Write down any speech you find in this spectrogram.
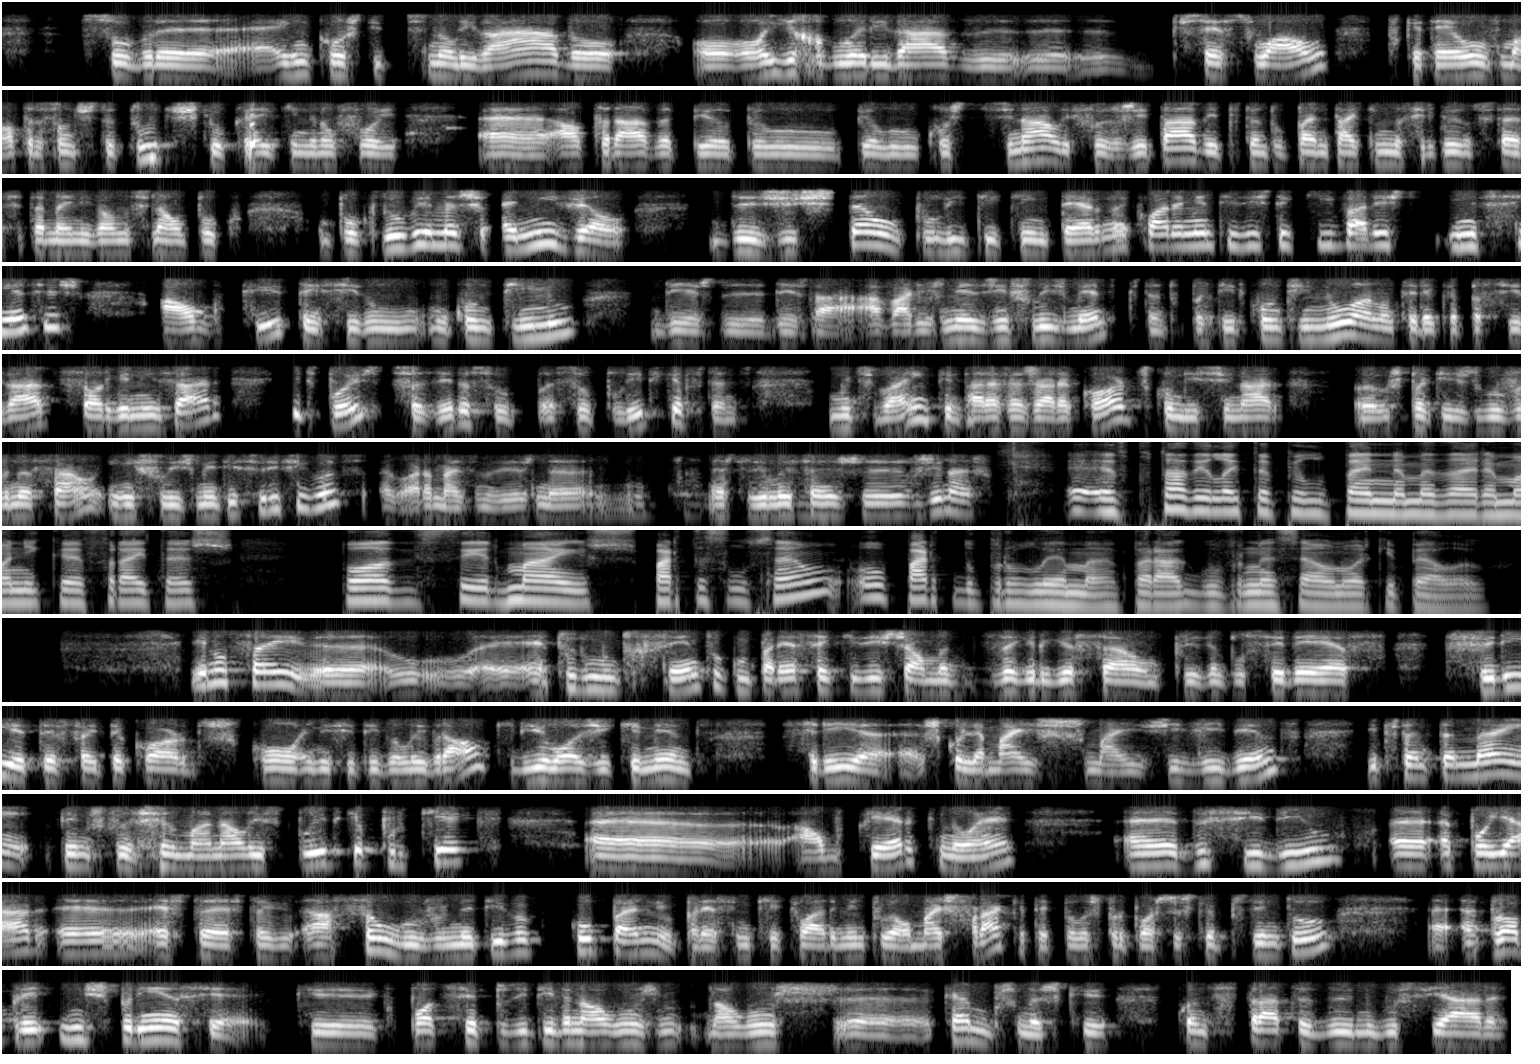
sobre a inconstitucionalidade ou, ou, ou irregularidade uh, processual, porque até houve uma alteração de estatutos que eu creio que ainda não foi uh, alterada pelo, pelo, pelo, Constitucional e foi rejeitada e, portanto, o PAN está aqui numa circunstância também a nível nacional um pouco, um pouco dúbia, mas a nível de gestão política interna, claramente existe aqui várias ineficiências, algo que tem sido um, um contínuo desde, desde há, há, vários meses, infelizmente. Portanto, o partido continua a não ter a capacidade de se organizar e depois de fazer a sua, a sua política. Portanto, muito bem, tentar arranjar acordos, condicionar uh, os partidos de governação e, infelizmente, isso verificou-se. Agora, mais uma vez, na, nestas eleições uh, regionais. A deputada eleita pelo PAN na Madeira, Mónica Freitas, pode ser mais parte da solução ou parte do problema para a governação no arquipélago? Eu não sei, eh, é tudo muito recente. O que me parece é que existe já uma desagregação. Por exemplo, o CDS preferia ter feito acordos com a iniciativa liberal, que ideologicamente seria a escolha mais, mais evidente, e portanto também temos que fazer uma análise política porque é que uh, Albuquerque, não é, uh, decidiu uh, apoiar uh, esta, esta ação governativa com o PAN. Parece-me que é claramente o L mais fraco, até pelas propostas que apresentou. a própria inexperiência, que, que, pode ser positiva em alguns, em alguns campos, mas que quando se trata de negociar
